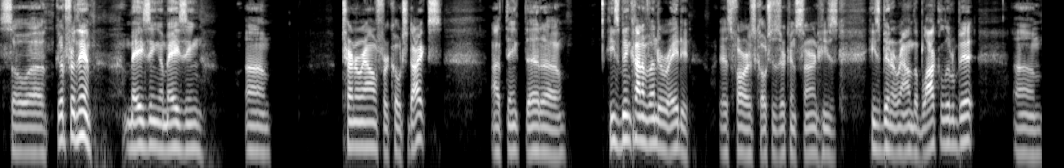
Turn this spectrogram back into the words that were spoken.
So uh, good for them. Amazing, amazing um, turnaround for Coach Dykes. I think that uh, he's been kind of underrated as far as coaches are concerned. He's he's been around the block a little bit. Um,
